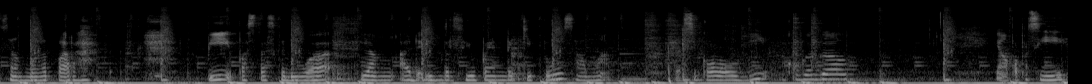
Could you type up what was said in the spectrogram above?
Seneng banget parah. Tapi pas tes kedua yang ada interview pendek gitu sama psikologi aku gagal yang apa apa sih.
